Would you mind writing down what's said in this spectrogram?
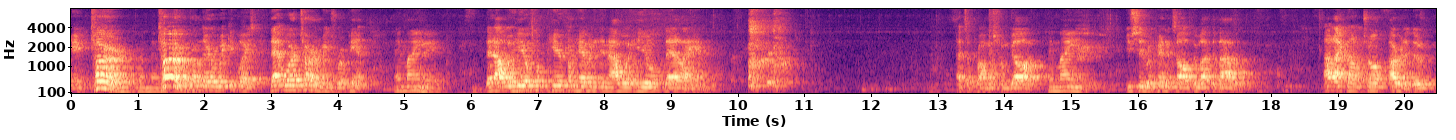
and turn, turn from their wicked ways. That word turn means repent. Amen. That I will heal from, hear from heaven and I will heal their land. That's a promise from God. Amen. You see repentance all throughout the Bible. I like Donald Trump. I really do.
